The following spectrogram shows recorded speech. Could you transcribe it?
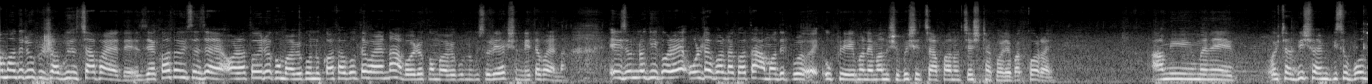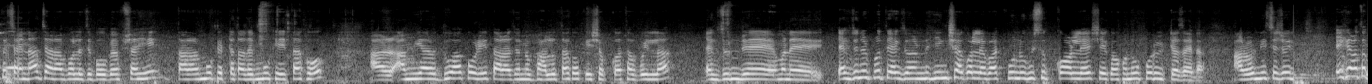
আমাদের উপরে সব কিছু চাপায় দেয়। যে কথা হয়েছে যে ওরা তো ওইরকমভাবে কোনো কথা বলতে পারে না বা ওইরকমভাবে কোনো কিছু রিয়াকশন নিতে পারে না। এই জন্য কী করে? উল্টাপাল্টা কথা আমাদের উপরে মানে মানুষের বেশি চাপানোর চেষ্টা করে বা করায়। আমি মানে ওইটার বিষয়ে আমি কিছু বলতে চাই না। যারা বলে যে বউ ব্যবসায়ী, তারার মুখেরটা তাদের মুখেই থাকুক। আর আমি আর দোয়া করি, তারা যেন ভালো থাকুক, এইসব কথা বললা একজন যে মানে একজনের প্রতি একজন হিংসা করলে বা কোনো কিছু করলে সে কখনো উপরে উঠতে যায় না। আর ওর নিচে যদি এখানে তো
